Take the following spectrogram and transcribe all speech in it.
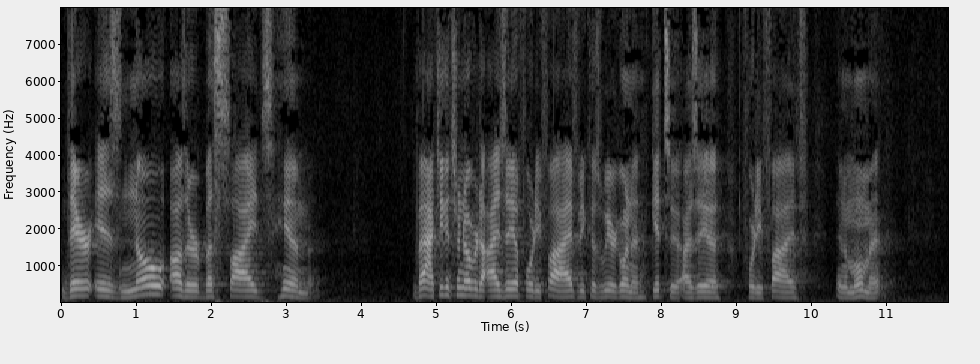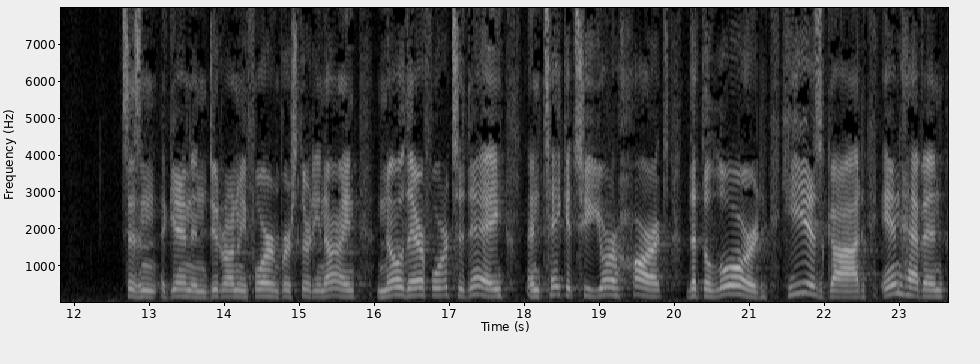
there is no other besides him in fact, you can turn over to Isaiah 45 because we are going to get to Isaiah 45 in a moment. It says in, again in Deuteronomy 4 verse 39, Know therefore today and take it to your heart that the Lord, He is God in heaven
